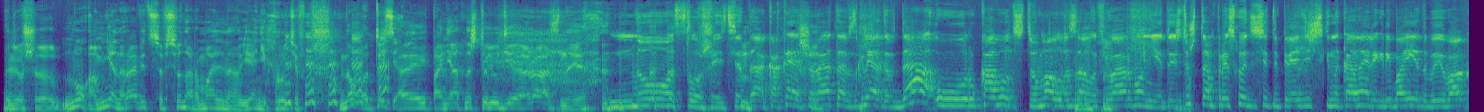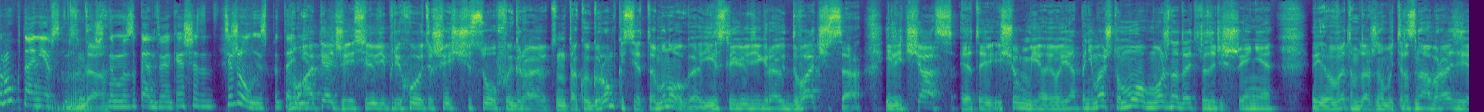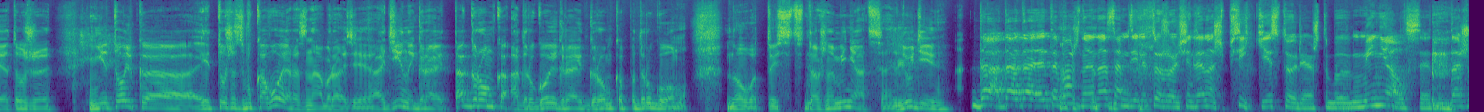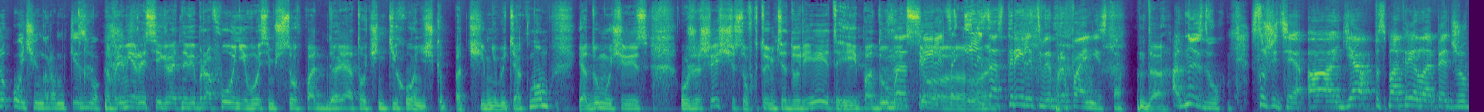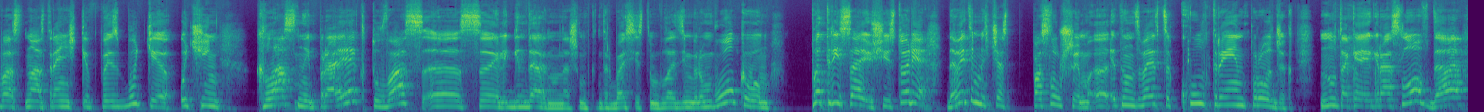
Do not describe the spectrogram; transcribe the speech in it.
Леша, ну, а мне нравится, все нормально, я не против. Но, то есть, э, понятно, что люди разные. Ну, слушайте, да, какая широта взглядов, да, у руководства Малого зала филармонии. То есть то, что там происходит действительно периодически на канале Грибоедова и вокруг на Невском с Да. уличными музыкантами, конечно, это тяжелое испытание. Ну, опять же, если люди приходят и 6 часов играют на такой громкости, это много. Если люди играют 2 часа или час, это еще... Я, я понимаю, что мо- можно дать разрешение. В этом должно быть разнообразие тоже. Не только... И тоже звуковое разнообразие. Один играет так громко, а другой играет громко по-другому. Ну вот, то есть должно меняться. Люди... Да, да, да, это важно. И на самом деле тоже очень для нашей психики история, чтобы менялся этот даже очень громкий звук. Например, если играть на вибрафоне 8 часов подряд очень тихонечко под чьим-нибудь окном, я думаю, через уже 6 часов кто-нибудь одуреет и подумает... Застрелится или э, застрелит вибрафониста. Да. Одно из двух. Слушайте, а, я посмотрела, опять же, у вас на страничке в Фейсбуке очень классный проект у вас э, с легендарным нашим контрабасистом Владимиром Волковым. Потрясающая история. Давайте мы сейчас послушаем. Э, Это называется Cool Train Project. Ну, такая игра слов, да,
